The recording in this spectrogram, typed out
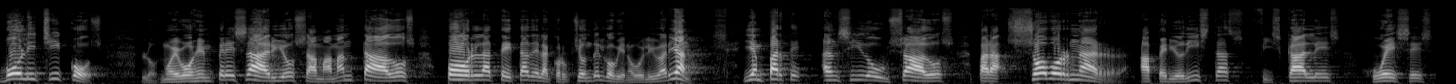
bolichicos, los nuevos empresarios amamantados por la teta de la corrupción del gobierno bolivariano. Y en parte han sido usados para sobornar a periodistas, fiscales, jueces,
